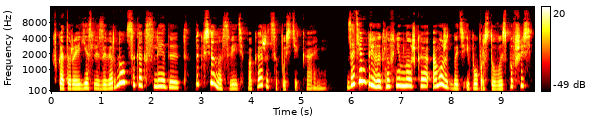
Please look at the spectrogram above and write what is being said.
в которое, если завернуться как следует, так все на свете покажется пустяками. Затем, привыкнув немножко, а может быть и попросту выспавшись,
